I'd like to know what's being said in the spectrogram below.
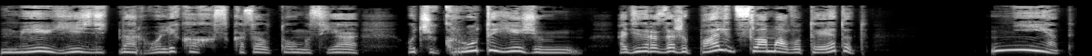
умею ездить на роликах», — сказал Томас. «Я очень круто езжу. Один раз даже палец сломал, вот этот». «Нет»,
